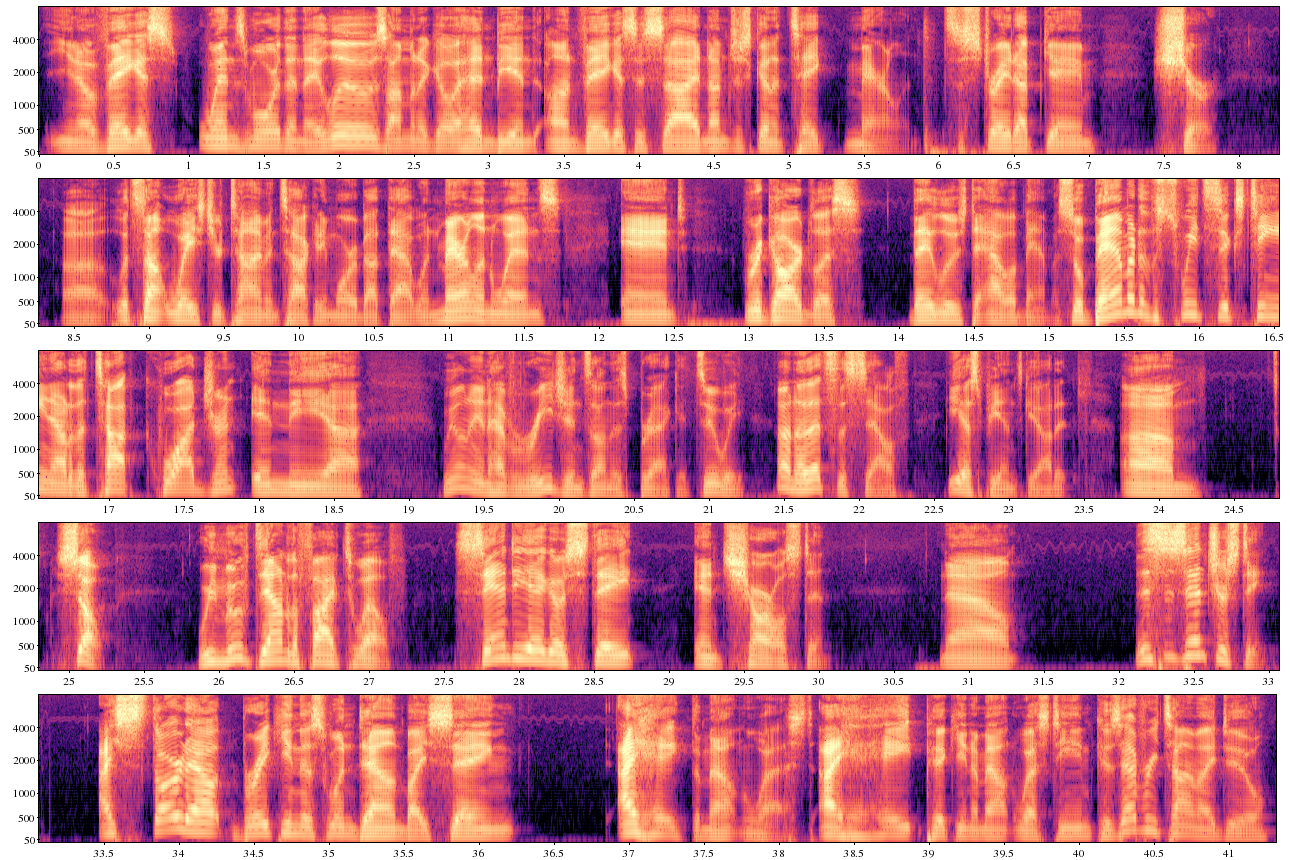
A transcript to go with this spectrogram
you know, Vegas wins more than they lose. I'm going to go ahead and be in, on Vegas' side, and I'm just going to take Maryland. It's a straight up game. Sure. Uh, let's not waste your time and talk anymore about that one. Maryland wins, and regardless, they lose to Alabama. So Bama to the Sweet 16 out of the top quadrant in the. Uh, we don't even have regions on this bracket, do we? Oh no, that's the South. ESPN's got it. Um, so we moved down to the 512. San Diego State and Charleston. Now, this is interesting. I start out breaking this one down by saying I hate the Mountain West. I hate picking a Mountain West team because every time I do,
